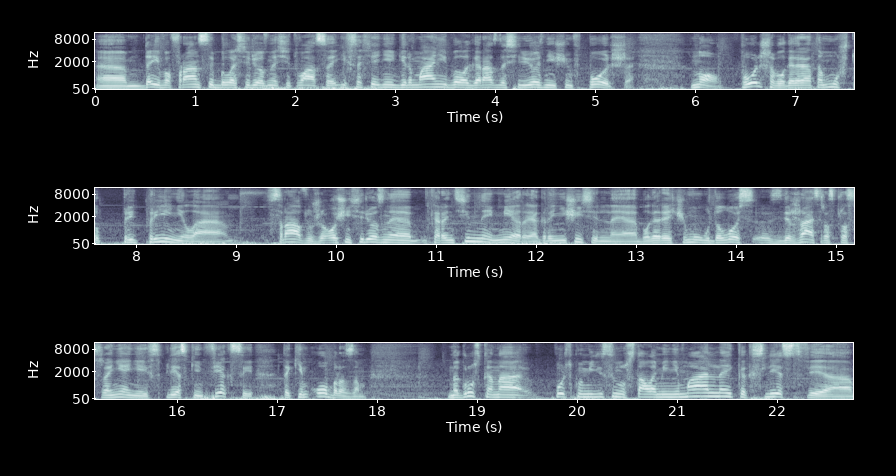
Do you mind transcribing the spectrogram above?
Эм, да и во Франции была серьезная ситуация. И в соседней Германии было гораздо серьезнее, чем в Польше. Но Польша, благодаря тому, что предприняла сразу же очень серьезные карантинные меры, ограничительные, благодаря чему удалось сдержать распространение и всплеск инфекции таким образом, Нагрузка на польскую медицину стала минимальной, как следствие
